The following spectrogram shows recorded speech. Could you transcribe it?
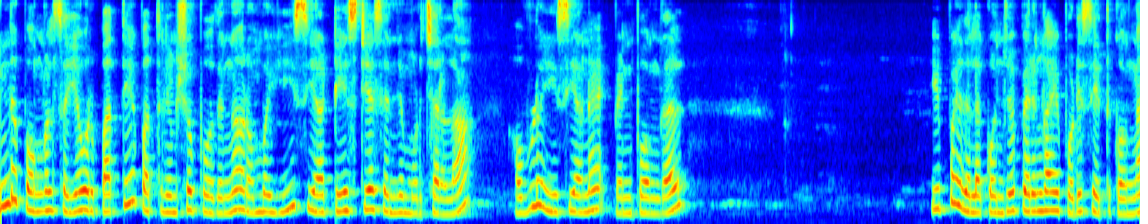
இந்த பொங்கல் செய்ய ஒரு பத்தே பத்து நிமிஷம் போதுங்க. ரொம்ப ஈஸியாக டேஸ்டியாக செஞ்சு முடிச்சிடலாம். அவ்வளோ ஈஸியான வெண்பொங்கல். இப்போ இதில் கொஞ்சம் பெருங்காய பொடி சேர்த்துக்கோங்க.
